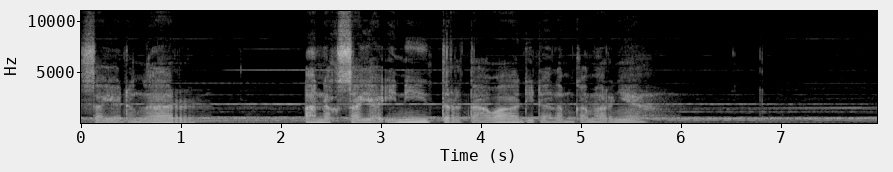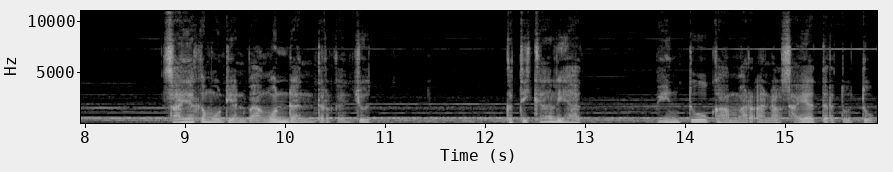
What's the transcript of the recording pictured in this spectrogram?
saya dengar anak saya ini tertawa di dalam kamarnya. Saya kemudian bangun dan terkejut ketika lihat pintu kamar anak saya tertutup.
